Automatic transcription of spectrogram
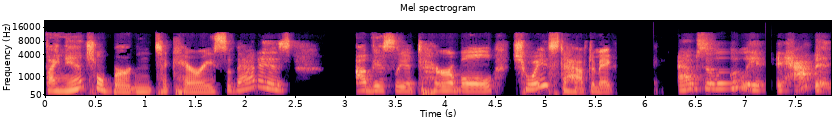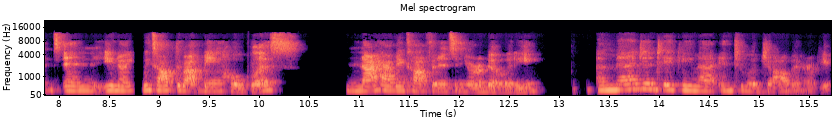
financial burden to carry so that is obviously a terrible choice to have to make. Absolutely. It happens. And, you know, we talked about being hopeless, not having confidence in your ability. Imagine taking that into a job interview.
